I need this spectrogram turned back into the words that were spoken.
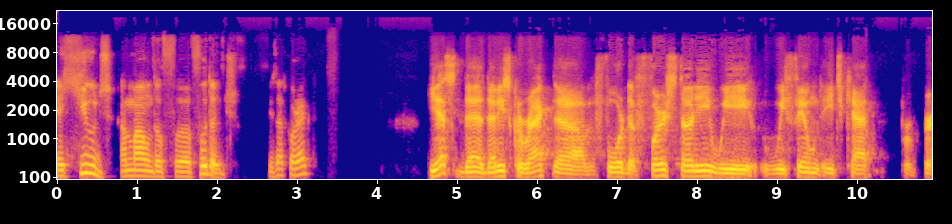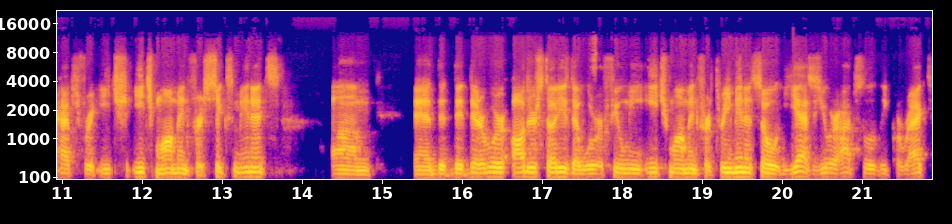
a huge amount of uh, footage is that correct Yes, that, that is correct. Uh, for the first study, we we filmed each cat per, perhaps for each each moment for six minutes, um, and th- th- there were other studies that were filming each moment for three minutes. So yes, you are absolutely correct.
